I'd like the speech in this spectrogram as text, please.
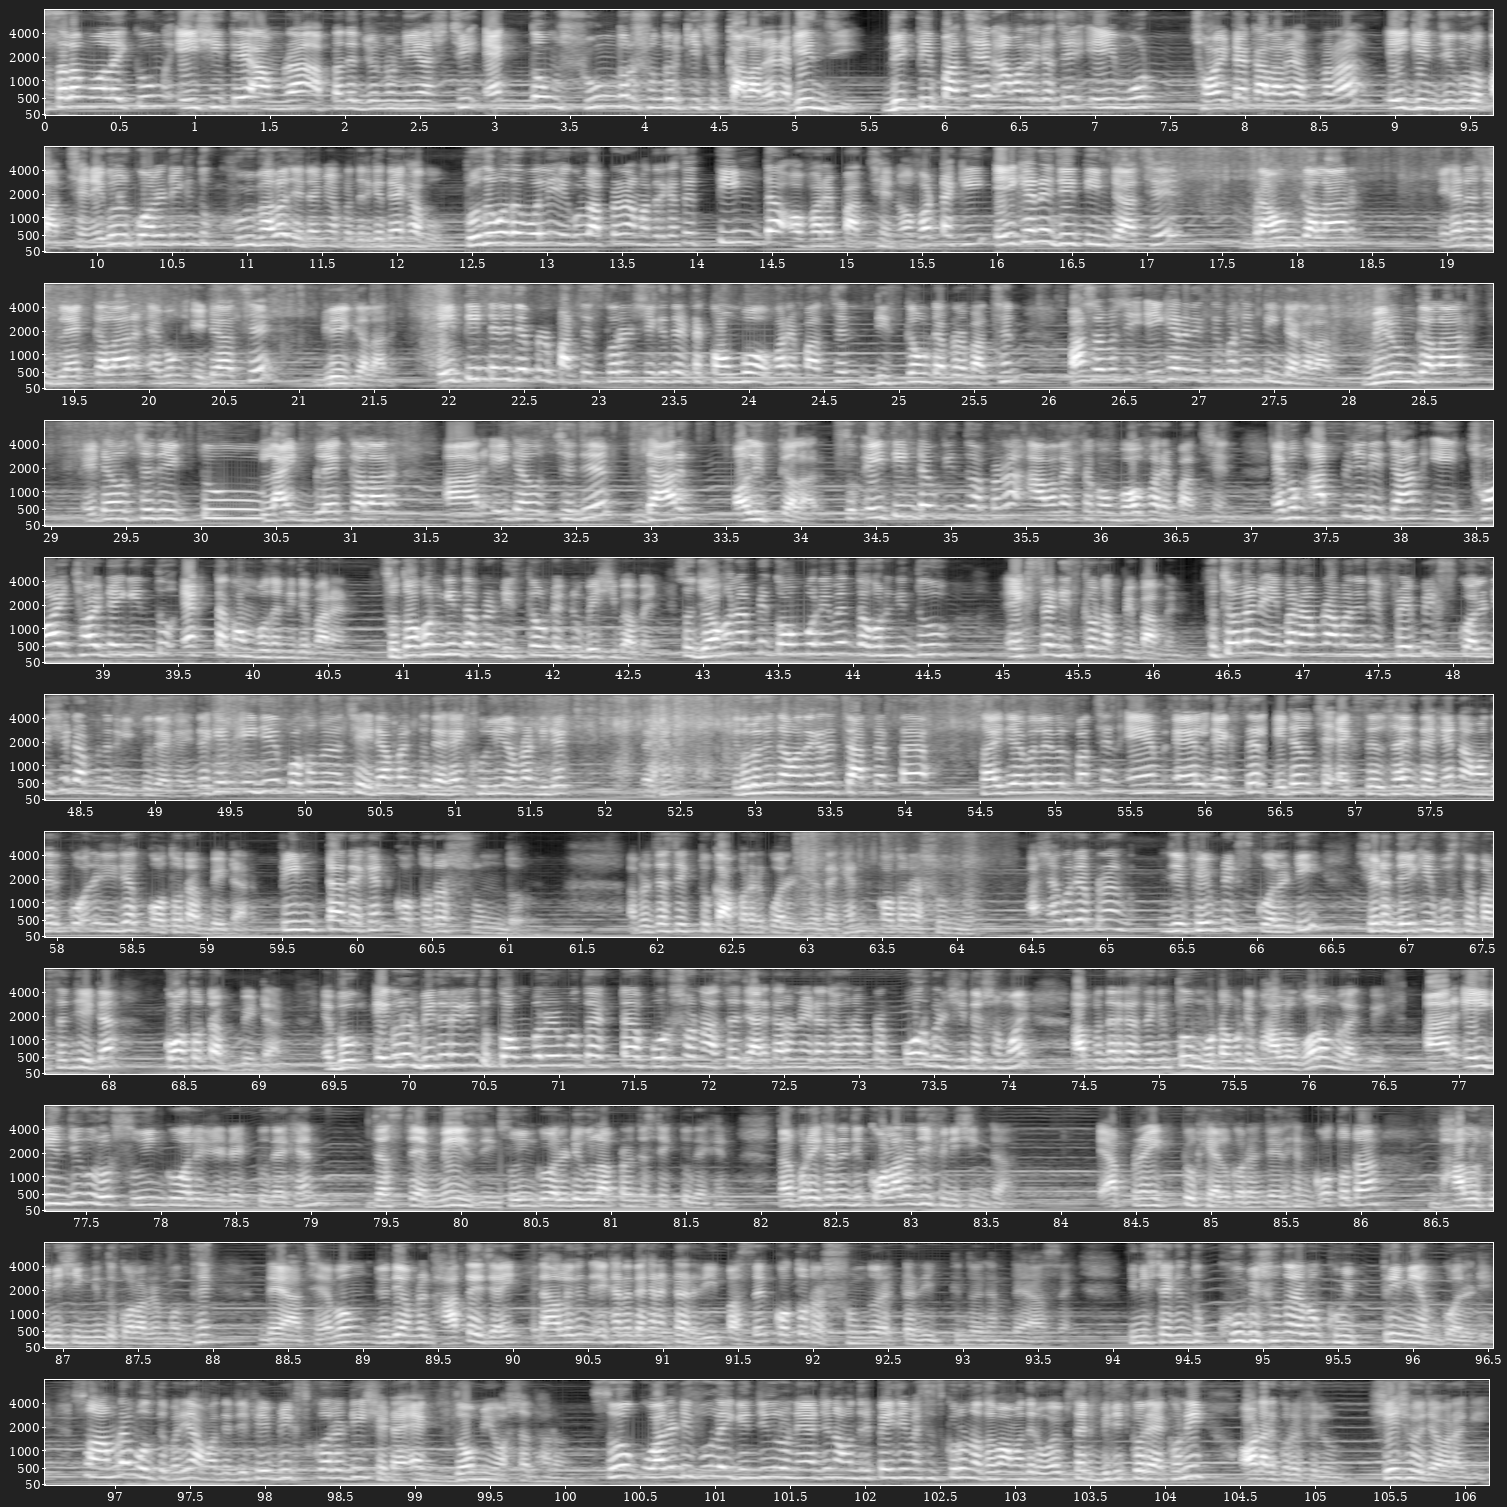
আসসালামু আলাইকুম, এই শীতে আমরা আপনাদের জন্য নিয়ে আসছি একদম সুন্দর সুন্দর কিছু কালারের গেঞ্জি। দেখতেই পাচ্ছেন আমাদের কাছে এই মোট ছয়টা কালারে আপনারা এই গেঞ্জিগুলো পাচ্ছেন। এগুলোর কোয়ালিটি কিন্তু খুবই ভালো, যেটা আমি আপনাদেরকে দেখাবো। প্রথমত বলি, এগুলো আপনারা আমাদের কাছে তিনটা অফারে পাচ্ছেন। অফারটা কি? এইখানে যেই তিনটা আছে ব্রাউন কালার এখানে আছে ব্ল্যাক কালার এবং এটা আছে গ্রে কালার এই তিনটা যদি আপনারা পারচেস করেন, সেক্ষেত্রে একটা কম্বো অফারে পাচ্ছেন ডিসকাউন্ট আপনারা পাচ্ছেন। পাশাপাশি এইখানে দেখতে পাচ্ছেন তিনটা কালার মেরুন কালার এটা হচ্ছে যে একটু লাইট ব্ল্যাক কালার আর এটা হচ্ছে যে ডার্ক অলিভ কালার তো এই তিনটাও কিন্তু আপনারা আলাদা একটা কম্বো অফারে পাচ্ছেন। এবং আপনি যদি চান, এই ছয়, ছয়টাই কিন্তু একটা কম্বোতে নিতে পারেন। সো তখন কিন্তু আপনার ডিসকাউন্ট একটু বেশি পাবেন। সো যখন আপনি কম্বো নেবেন, তখন কিন্তু এক্সট্রা ডিসকাউন্ট আপনি পাবেন। তো চলেন এবার আমরা আমাদের যে ফেব্রিক্স কোয়ালিটি সেটা আপনাদেরকে একটু দেখাই। দেখেন, এই যে প্রথমে হচ্ছে, এটা আমরা একটু দেখাই। খুলি আমরা ডিরেক্ট দেখেন, এগুলো কিন্তু আমাদের কাছে চার, চারটা সাইজে অ্যাভেলেবেল পাচ্ছেন এম এল এক্সেল এটা হচ্ছে এক্সেল সাইজ দেখেন আমাদের কোয়ালিটিটা কতটা বেটার প্রিন্টটা দেখেন কতটা সুন্দর। আপনার জাস্ট একটু কাপড়ের কোয়ালিটিটা দেখেন কতটা সুন্দর। আশা করি আপনার যে ফেব্রিক্স কোয়ালিটি সেটা দেখেই বুঝতে পারছেন যে এটা কতটা বেটার এবং এগুলোর ভিতরে কিন্তু কম্বলের মতো একটা পোর্শন আছে, যার কারণে এটা যখন আপনার পরবেন শীতের সময়, আপনাদের কাছে কিন্তু মোটামুটি ভালো গরম লাগবে। আর এই গেঞ্জিগুলোর সুইং কোয়ালিটিটা একটু দেখেন। জাস্ট অ্যামেজিং সুইং কোয়ালিটিগুলো আপনারা জাস্ট একটু দেখেন। তারপর এখানে যে কলারের যে ফিনিশিংটা আপনারা একটু খেয়াল করেন যে দেখেন কতটা ভালো ফিনিশিং কিন্তু কলারের মধ্যে দেয়া আছে। এবং যদি আমরা হাতে যাই, তাহলে কিন্তু এখানে দেখেন একটা রিপ আছে, কতটা সুন্দর একটা রিপ কিন্তু এখানে দেয়া আছে। জিনিসটা কিন্তু খুবই সুন্দর এবং খুবই প্রিমিয়াম কোয়ালিটির সো আমরা বলতে পারি আমাদের যে ফেব্রিক্স কোয়ালিটি সেটা একদমই অসাধারণ। সো কোয়ালিটিফুল এই গেঞ্জিগুলো নেওয়ার জন্য আমাদের পেজে মেসেজ করুন অথবা আমাদের ওয়েবসাইট ভিজিট করে এখনই অর্ডার করে ফেলুন। শেষ হয়ে যাওয়ার আগে।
